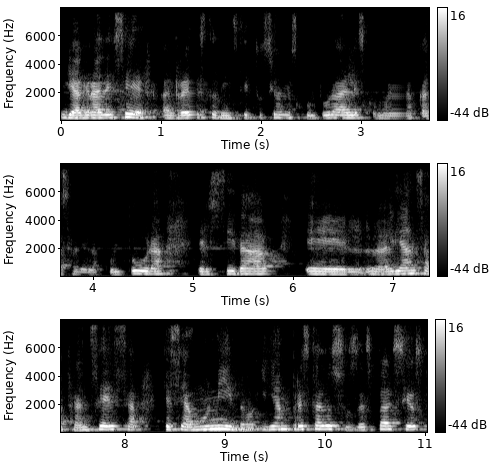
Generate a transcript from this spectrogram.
y agradecer al resto de instituciones culturales como la Casa de la Cultura, el CIDAB, la Alianza Francesa, que se han unido y han prestado sus espacios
